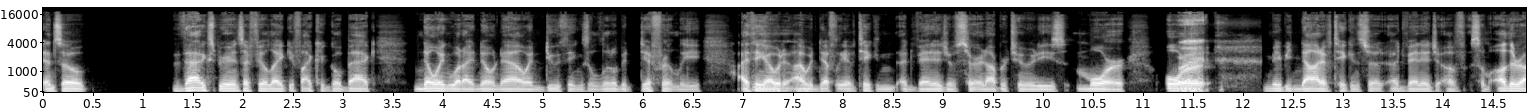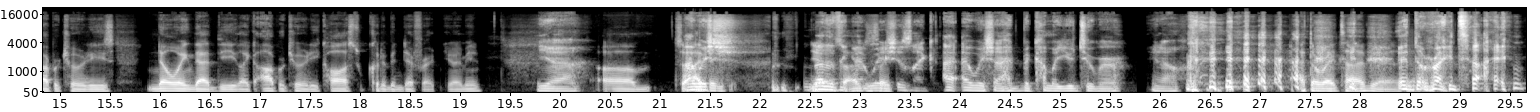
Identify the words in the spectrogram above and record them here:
And so that experience, I feel like if I could go back, knowing what I know now and do things a little bit differently, I think I would I Mm. would definitely have taken advantage of certain opportunities more, or Right. maybe not have taken advantage of some other opportunities, knowing that the like opportunity cost could have been different. You know what I mean? Yeah. Um, so I, I, wish think the other yeah. So thing I I wish like is like I, I wish I had become a YouTuber, you know. at the right time. Yeah, At the right time.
